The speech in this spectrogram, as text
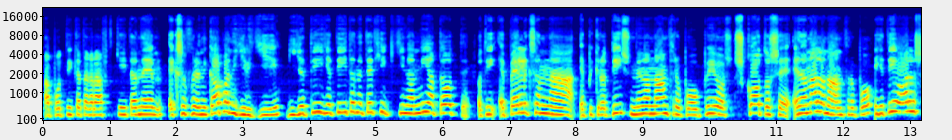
από ό,τι καταγράφτηκε ήταν εξωφρενικά πανηγυρική. Γιατί, γιατί ήταν τέτοια η κοινωνία τότε. Ότι επέλεξαν να επικροτήσουν έναν άνθρωπο ο οποίος σκότωσε έναν άλλον άνθρωπο. Γιατί ο άλλος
